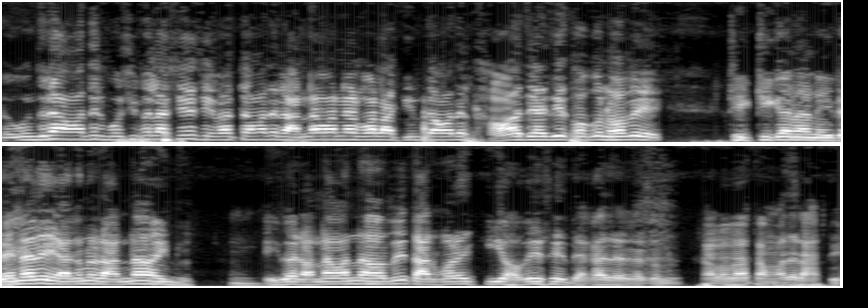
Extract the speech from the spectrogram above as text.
তো বন্ধুরা আমাদের বসি ফেলা শেষ। এবার তো আমাদের রান্না বান্নার বলা কিন্তু আমাদের খাওয়া যে আজকে কখন হবে ঠিক ঠিকানা নেই তাই না রে? এখনও রান্না হয়নি। এইবার রান্না বান্না হবে তারপরে কি হবে সে দেখা যাবে এখন। সারা রাত আমাদের হাতে।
